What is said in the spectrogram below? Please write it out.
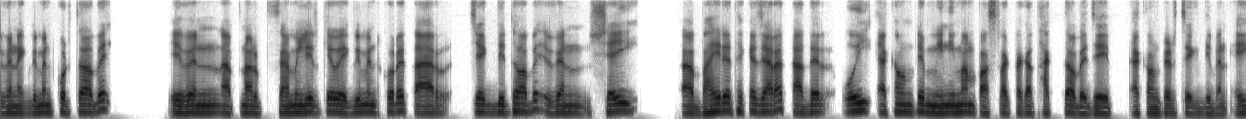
ইভেন এগ্রিমেন্ট করতে হবে। ইভেন আপনার ফ্যামিলির কেউ এগ্রিমেন্ট করে তার চেক দিতে হবে। ইভেন সেই আ বাহিরে থেকে যারা তাদের ওই অ্যাকাউন্টে মিনিমাম পাঁচ লাখ টাকা থাকতে হবে যে অ্যাকাউন্টের চেক দিবেন। এই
